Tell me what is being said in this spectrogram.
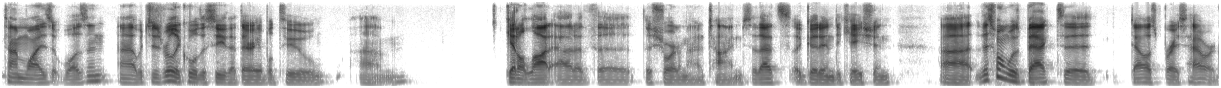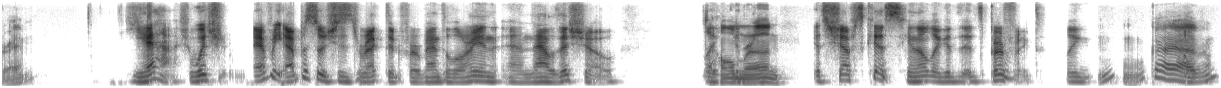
time-wise it wasn't, uh, which is really cool to see that they're able to um, get a lot out of the the short amount of time. So that's a good indication. Uh, this one was back to Dallas Bryce Howard, right? Yeah, which every episode she's directed for Mandalorian and now this show, like home it- run. It's Chef's kiss. You know, like it, it's perfect. Like Mm, Okay, Ivan.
